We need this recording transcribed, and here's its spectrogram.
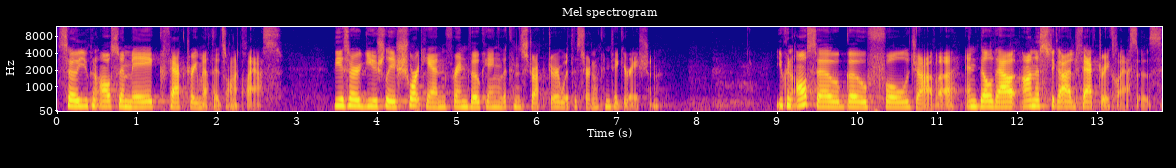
So you can also make factory methods on a class. These are usually a shorthand for invoking the constructor with a certain configuration. You can also go full Java and build out honest to God factory classes.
